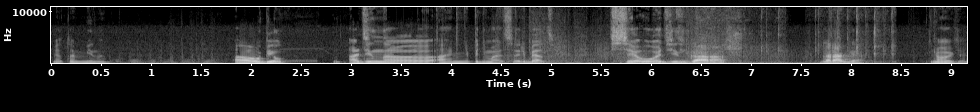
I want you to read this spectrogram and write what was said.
Я там мины. А, убил. Один на... А, не понимается. Ребят, все у один. Гараж. Гора Г. Окей.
